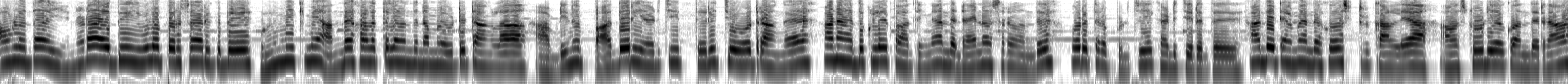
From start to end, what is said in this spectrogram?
அவ்வளவுதான். என்னடா இது? இவ்வளவு பெருசா இருக்குது. உண்மைக்குமே அந்த காலத்துல வந்து நம்மளை விட்டுட்டாங்களா? அப்படின்னு பதறி அடிச்சு தெரிச்சு ஓடுறாங்க. ஆனா அதுக்குள்ளே பாத்தீங்கன்னா அந்த டைனோசரை வந்து ஒருத்தரை பிடிச்சி கடிச்சிருது அந்த டைம் அந்த ஹோஸ்ட் இருக்கான் இல்லையா? அவன் ஸ்டுடியோக்கு வந்துடுறான்.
